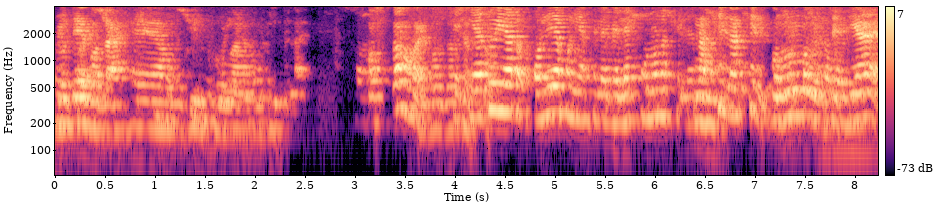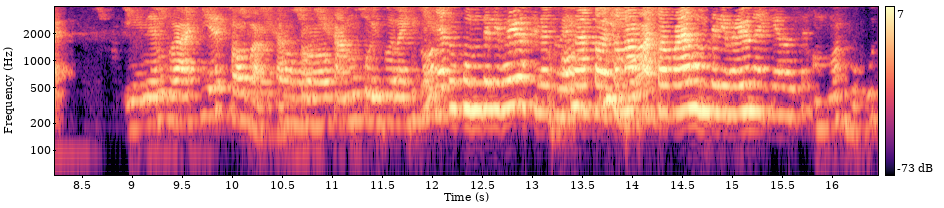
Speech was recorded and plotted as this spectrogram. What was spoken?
ৰ'দে বতাহে আৰু ঘূৰি আৰু দি পেলাই। কষ্ট হয় তেতিয়াতো ইয়াত অকলেই আপুনি আছিলে বেলেগ কোনো নাছিলে নাছিল নাছিল কোনো তেতিয়া কৰিব লাগিব। হোম ডেলিভাৰীও আছিলে হোম দুহেজাৰ ছয় চনৰ মই- পাছৰ পৰাই হোম ডেলিভাৰীও নাইকিয়া হৈছে। মই বহুত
